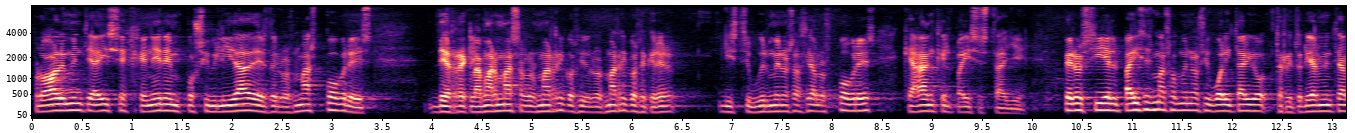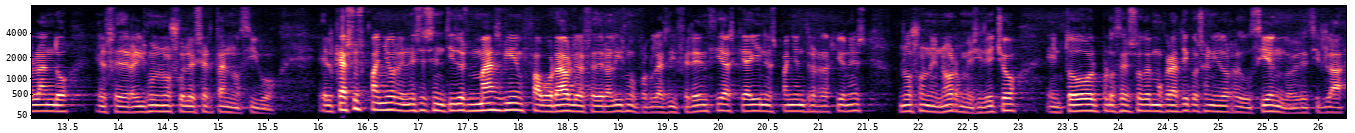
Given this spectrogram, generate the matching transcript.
probablemente ahí se generen posibilidades de los más pobres de reclamar más a los más ricos y de los más ricos de querer distribuir menos hacia los pobres que hagan que el país estalle. Pero si el país es más o menos igualitario, territorialmente hablando, el federalismo no suele ser tan nocivo. El caso español en ese sentido es más bien favorable al federalismo porque las diferencias que hay en España entre regiones no son enormes y de hecho en todo el proceso democrático se han ido reduciendo. Es decir, la,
